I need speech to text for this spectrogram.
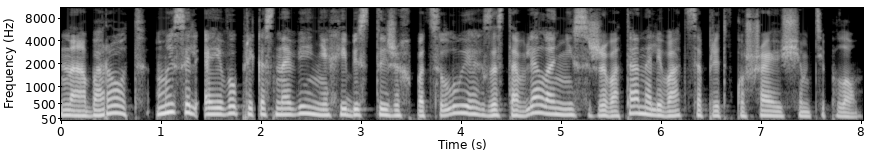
Наоборот, мысль о его прикосновениях и бесстыжих поцелуях заставляла низ живота наливаться предвкушающим теплом.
